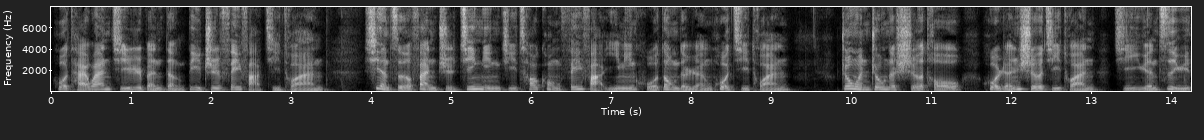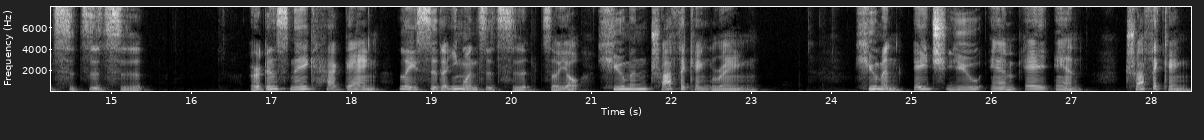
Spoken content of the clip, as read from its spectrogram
或台湾及日本等地之非法集团。现则泛指经营及操控非法移民活动的人或集团。中文中的“蛇头”或“人蛇集团”即源自于此字词，而跟 “snakehead gang”。类似的英文字词则有 human trafficking ring”，human，h-u-m-a-n h-u-m-a-n，trafficking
